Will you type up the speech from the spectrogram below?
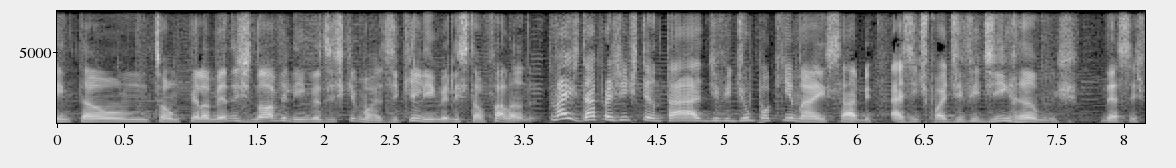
Então, são pelo menos nove línguas os esquimós, de que língua eles estão falando. Mas dá pra gente tentar dividir um pouquinho mais, sabe? A gente pode dividir em ramos dessas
